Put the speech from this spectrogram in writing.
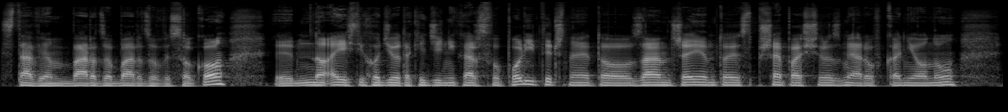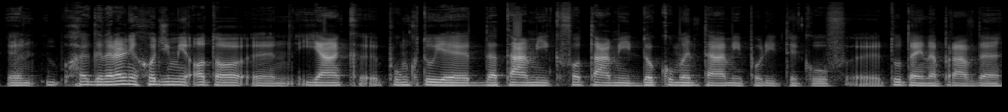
stawiam bardzo, bardzo wysoko. No a jeśli chodzi o takie dziennikarstwo polityczne, to za Andrzejem to jest przepaść rozmiarów kanionu. Generalnie chodzi mi o to, jak punktuje datami, kwotami, dokumentami polityków Y, tutaj naprawdę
